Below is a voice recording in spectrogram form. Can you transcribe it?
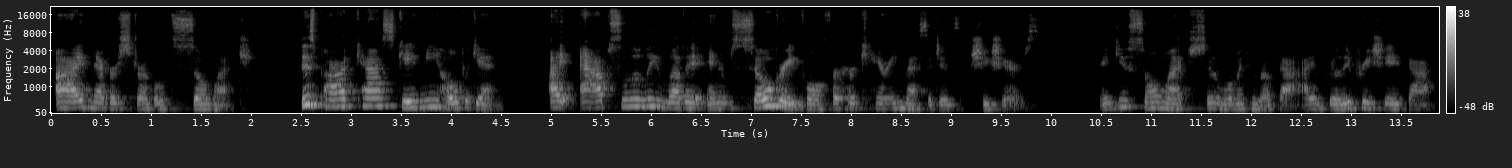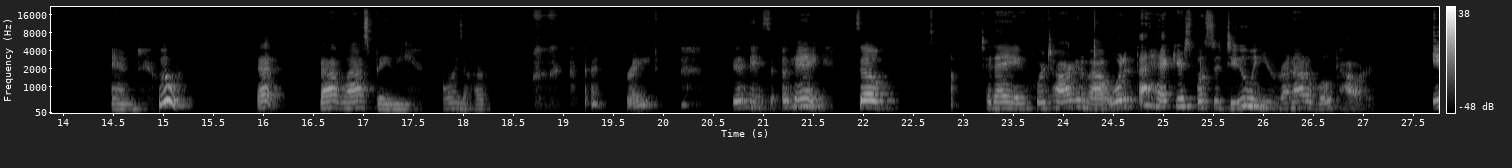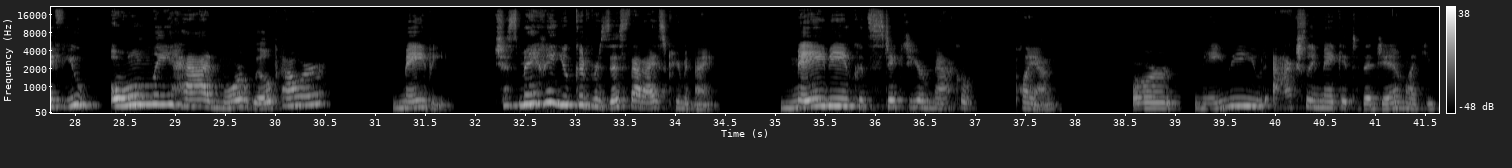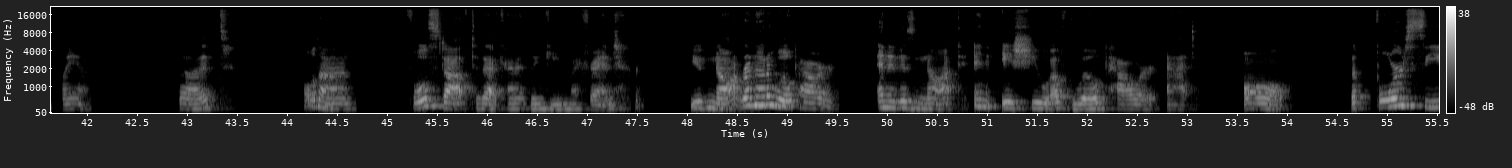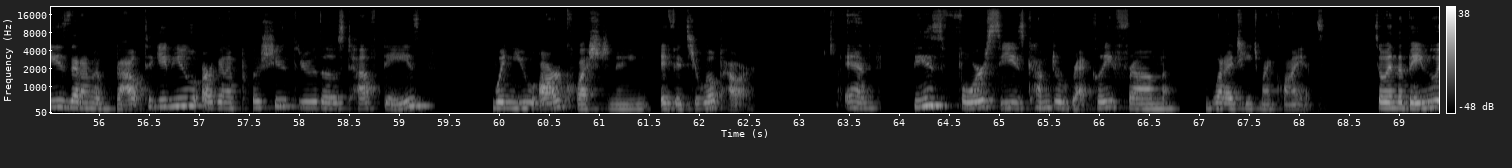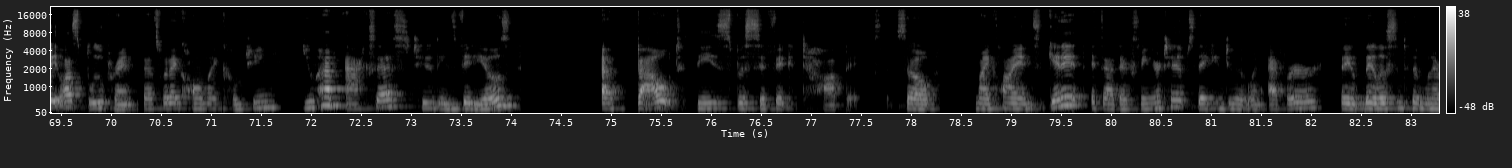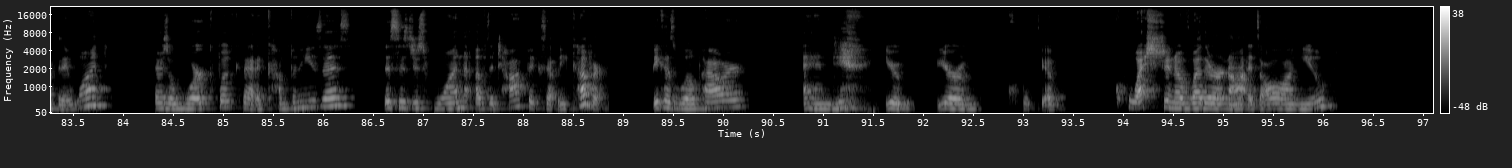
I'd never struggled so much. This podcast gave me hope again. I absolutely love it and am so grateful for her caring messages she shares. Thank you so much to the woman who wrote that. I really appreciate that. And whew, that that last baby, always a hard one. right? Goodness. Okay. So today we're talking about what the heck you're supposed to do when you run out of willpower. If you only had more willpower, maybe, just maybe you could resist that ice cream at night. Maybe you could stick to your macro plan. Or maybe you'd actually make it to the gym like you planned. But hold on, full stop to that kind of thinking, my friend. You've not run out of willpower, and it is not an issue of willpower at all. The four C's that I'm about to give you are going to push you through those tough days when you are questioning if it's your willpower. And these four C's come directly from what I teach my clients. So, in the baby weight loss blueprint, that's what I call my coaching, you have access to these videos about these specific topics. So, my clients get it, it's at their fingertips. They can do it whenever they, they listen to them whenever they want. There's a workbook that accompanies this. This is just one of the topics that we cover because willpower and your your uh, question of whether or not it's all on you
